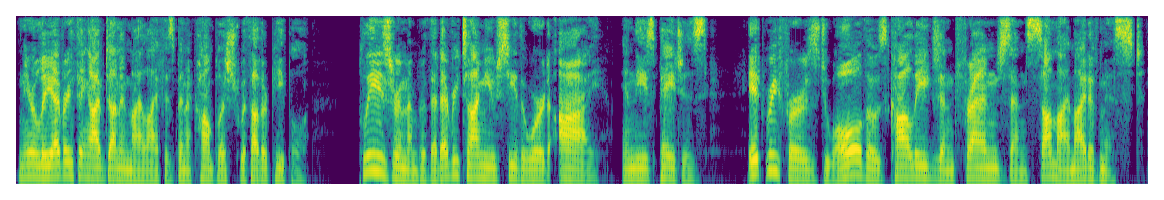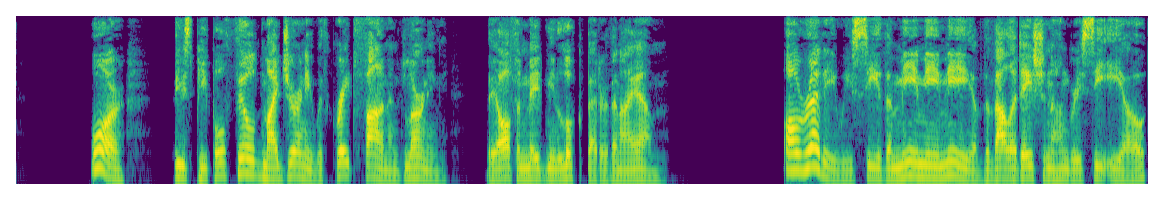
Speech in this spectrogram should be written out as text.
Nearly everything I've done in my life has been accomplished with other people. Please remember that every time you see the word I in these pages, it refers to all those colleagues and friends and some I might have missed. Or, these people filled my journey with great fun and learning. They often made me look better than I am. Already we see the me, me, me of the validation-hungry CEO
